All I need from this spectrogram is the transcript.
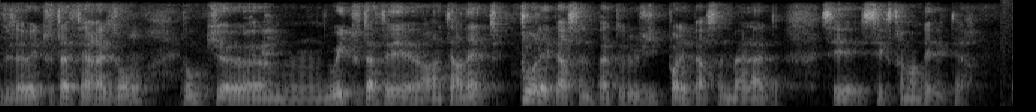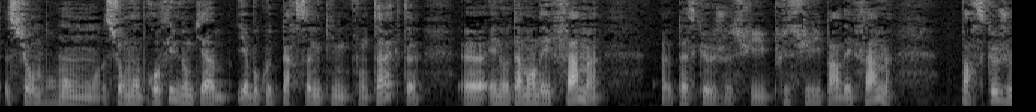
vous avez tout à fait raison. Donc euh, oui, tout à fait, Internet, pour les personnes pathologiques, pour les personnes malades, c'est extrêmement délétère sur mon, profil, donc il y a, beaucoup de personnes qui me contactent, euh, et notamment des femmes, euh, parce que je suis plus suivi par des femmes, parce que je,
